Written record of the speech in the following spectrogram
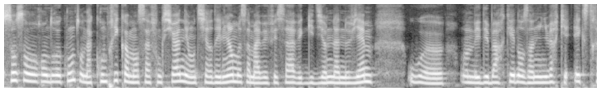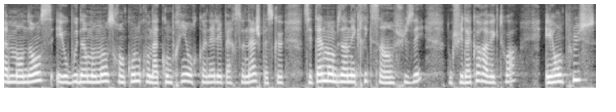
sans s'en rendre compte, on a compris comment ça fonctionne et on tire des liens. Moi, ça m'avait fait ça avec Gideon la 9 où euh, on est débarqué dans un univers qui est extrêmement dense et au bout d'un moment, on se rend compte qu'on a compris, on reconnaît les personnages parce que c'est tellement bien écrit que ça a infusé. Donc, je suis d'accord avec toi. Et en plus,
